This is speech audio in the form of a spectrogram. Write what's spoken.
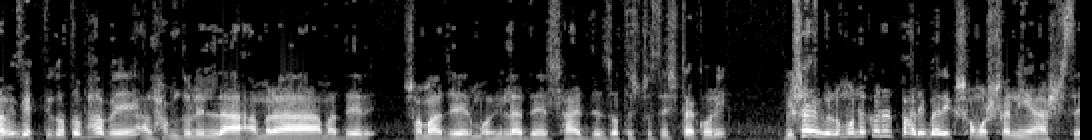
আমি। ব্যক্তিগতভাবে আলহামদুলিল্লাহ আমরা আমাদের সমাজের মহিলাদের সাহায্যে যথেষ্ট চেষ্টা করি। বিষয় হলো মনে করেন পারিবারিক সমস্যা নিয়ে আসছে।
